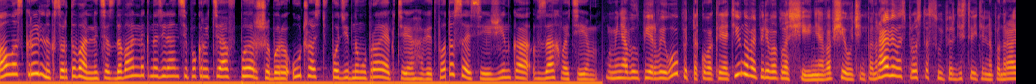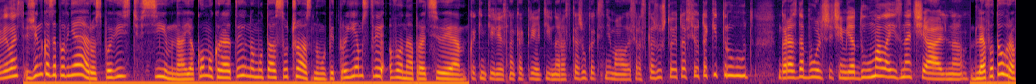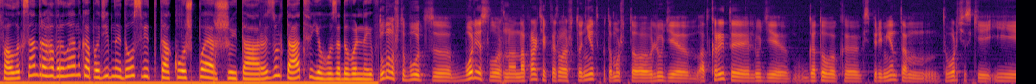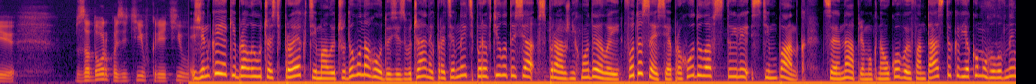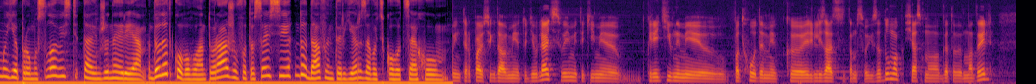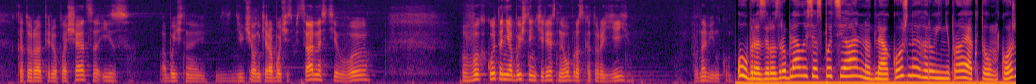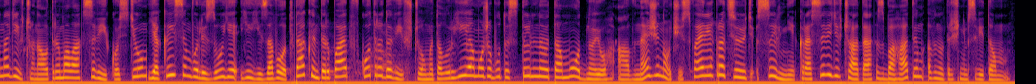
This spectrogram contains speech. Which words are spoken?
Алла Скрильник, сортувальниця здавальник на ділянці покриття, вперше бере участь в подібному проєкті. Від фотосесії жінка в захваті. У меня был первый опыт такого креативного перевоплощения. Вообще очень понравилось, просто супер, действительно понравилось. Жінка запевняє, розповість всім, на якому креативному та сучасному підприємстві вона працює. Как интересно, как креативно. Расскажу, как снималось. Расскажу, что это все-таки труд. Гораздо больше, чем я думала изначально. Для фотографа Олександра Гавриленка подібний досвід також перший, та результат його задовольнив. Думал, что будет э, более сложно. На практике оказалось, что нет, потому что люди открыты, люди готовы к экспериментам творческие и задор, позитив, креатив. Жінки, які брали участь в проєкті, мали чудову нагоду зі звичайних працівниць перевтілитися в справжніх моделей. Фотосесія проходила в стилі стімпанк. Це напрямок наукової фантастики, в якому головними є промисловість та інженерія. Додаткового антуражу фотосесії додав інтер'єр заводського цеху. Интерпай всегда умеет удивлять своими такими креативными э, подходами к реализации там, своих задумок. Сейчас мы готовим модель, которая перевоплощается из обычной девчонки рабочей специальности в, в какой-то необычный интересный образ, который ей в новинку. Образи розроблялися спеціально для кожної героїні проекту. Кожна дівчина отримала свій костюм, який символізує її завод. Так інтерпайп вкотре довів, що металургія може бути стильною та модною. А в нежіночій сфері працюють сильні, красиві дівчата з багатим внутрішнім світом.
